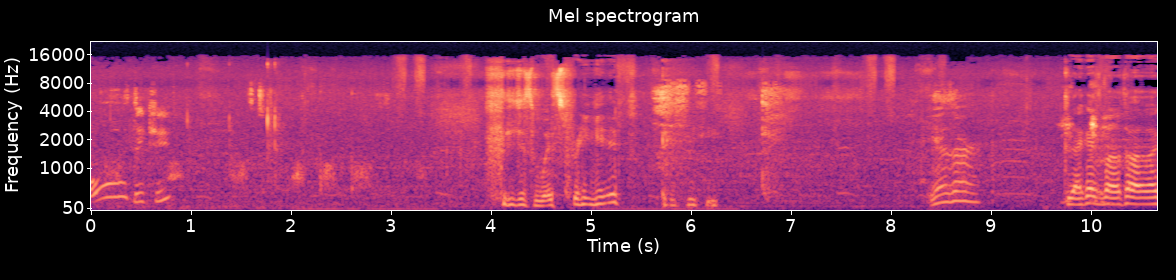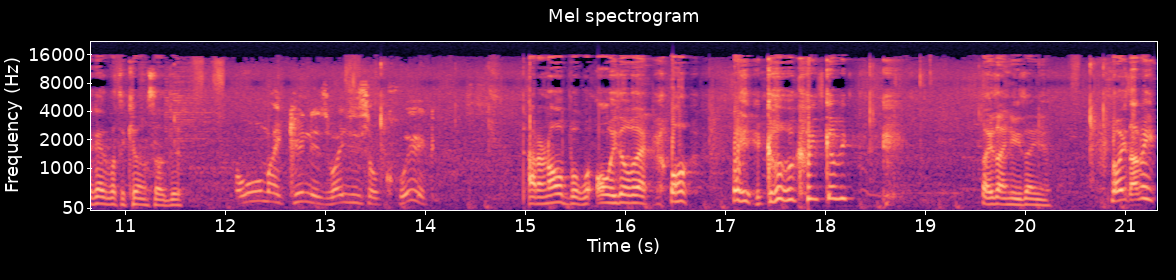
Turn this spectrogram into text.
oh, DT. He's just whispering it. Yes, sir. Dude, that guy's about to, that guy's about to kill himself, dude. Oh my goodness, why is he so quick? I don't know, but oh, he's over there. Oh, wait, go, go, he's coming. Oh, he's on you, he's on you. No, he's on me.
